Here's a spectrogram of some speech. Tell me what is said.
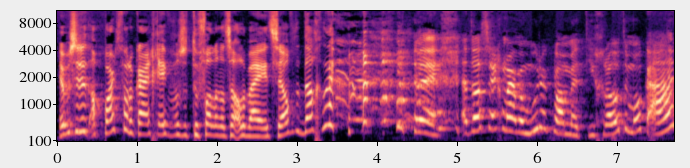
Hebben ze dit apart van elkaar gegeven? Was het toevallig dat ze allebei hetzelfde dachten? nee. Het was zeg maar, mijn moeder kwam met die grote mok aan.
